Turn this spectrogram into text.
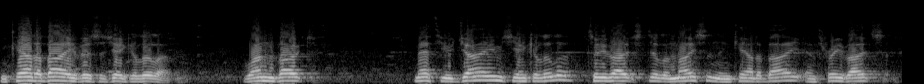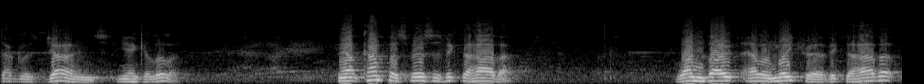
Encounter Bay versus Yankalilla. One vote, Matthew James, Yankalilla. Two votes, Dylan Mason, Encounter Bay. And three votes, Douglas Jones, Yankalilla. Mount Compass versus Victor Harbor. One vote, Alan Weitra, Victor Harbor.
